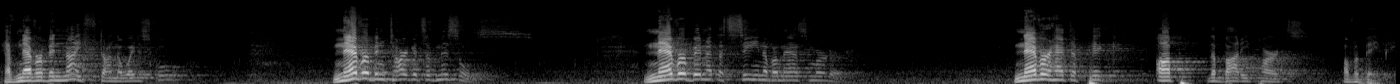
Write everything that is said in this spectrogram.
have never been knifed on the way to school, never been targets of missiles, never been at the scene of a mass murder, never had to pick up the body parts of a baby.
